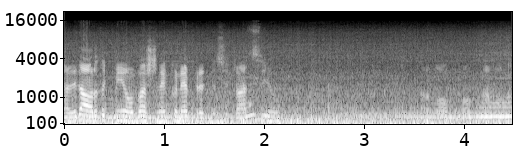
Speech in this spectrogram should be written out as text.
Ali da, ortak mi imao baš neku neprijatnu situaciju. Mogu, mogu, mogu,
